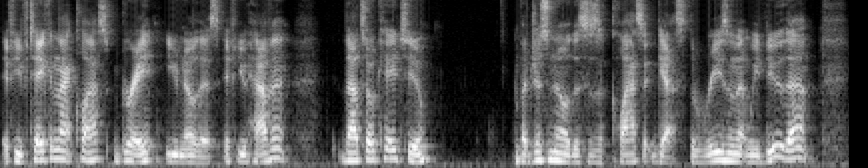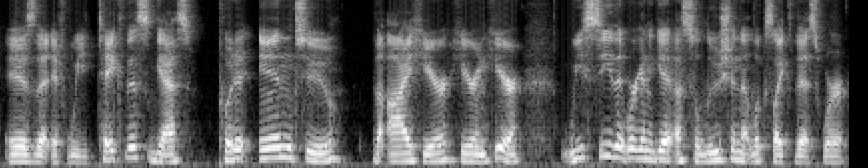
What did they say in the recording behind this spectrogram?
If you've taken that class, great, you know this. If you haven't, that's okay too. But just know this is a classic guess. The reason that we do that is that if we take this guess, put it into the i here, here, and here, we see that we're going to get a solution that looks like this, where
